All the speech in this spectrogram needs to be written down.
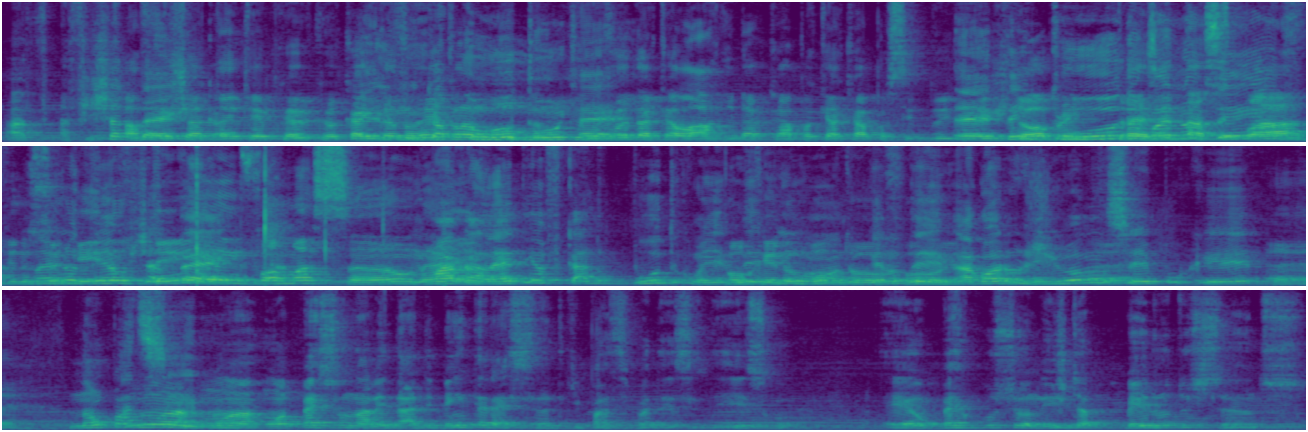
a, a ficha a técnica. A ficha técnica, porque o Caetano reclamou puto, muito, é. não foi daquela arte da capa, que a capa se é, desdobra em 300 tem partes, não sei o que, não tem a informação, né? O Macalé tinha ficado puto com ele, porque não botou, porque não teve. Agora o Gil eu não é. sei porque é. não participa. Uma, uma, uma, personalidade bem interessante que participa desse disco é o percussionista Pedro dos Santos.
